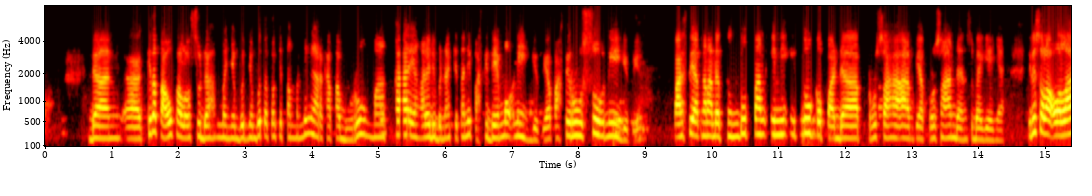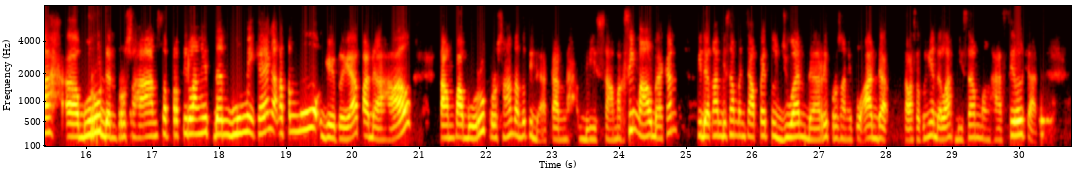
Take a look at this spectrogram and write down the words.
Dan uh, kita tahu kalau sudah menyebut-nyebut atau kita mendengar kata buruh, maka yang ada di benak kita nih pasti demo nih gitu ya, pasti rusuh nih gitu ya. Pasti akan ada tuntutan ini itu kepada perusahaan, pihak perusahaan dan sebagainya. Jadi seolah-olah uh, buruh dan perusahaan seperti langit dan bumi, kayak nggak ketemu gitu ya. Padahal tanpa buruh perusahaan tentu tidak akan bisa maksimal bahkan tidak akan bisa mencapai tujuan dari perusahaan itu ada salah satunya adalah bisa menghasilkan.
